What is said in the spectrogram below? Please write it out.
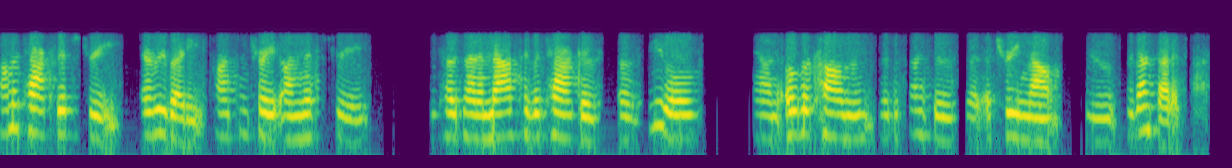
come attack this tree. Everybody, concentrate on this tree. Because then a massive attack of, of beetles can overcome the defenses that a tree mounts to prevent that attack.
